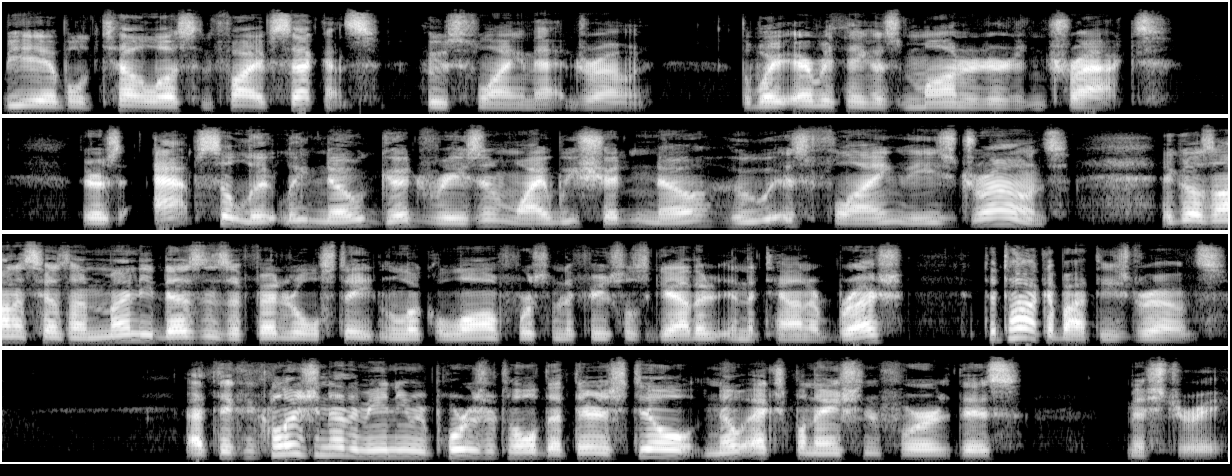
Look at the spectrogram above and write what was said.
be able to tell us in five seconds who's flying that drone, the way everything is monitored and tracked. There's absolutely no good reason why we shouldn't know who is flying these drones. It goes on and says on Monday, dozens of federal, state, and local law enforcement officials gathered in the town of Brush to talk about these drones. At the conclusion of the meeting, reporters were told that there is still no explanation for this mystery.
